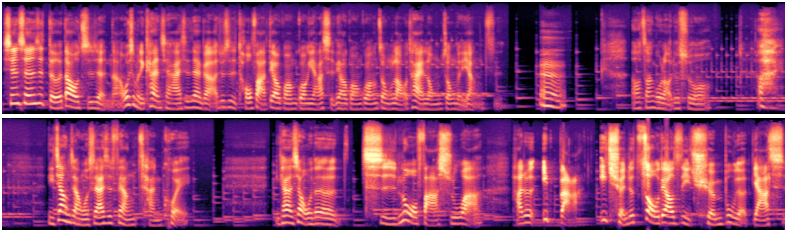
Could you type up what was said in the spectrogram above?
先生是得道之人呐、为什么你看起来还是那个、啊，就是头发掉光光、牙齿掉光光这种老态龙钟的样子嗯，？”然后张国老就说：“哎，你这样讲，我实在是非常惭愧。你看，像我的齿落法书啊，他就一把一拳就揍掉自己全部的牙齿。”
